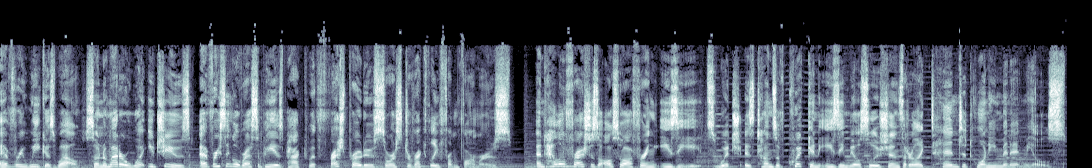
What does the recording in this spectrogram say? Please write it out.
every week as well. So no matter what you choose, every single recipe is packed with fresh produce sourced directly from farmers. And HelloFresh is also offering Easy Eats, which is tons of quick and easy meal solutions that are like 10 to 20 minute meals.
